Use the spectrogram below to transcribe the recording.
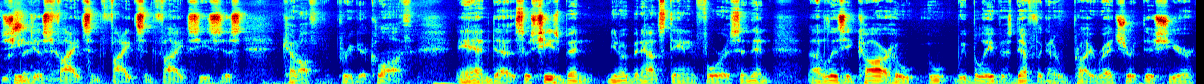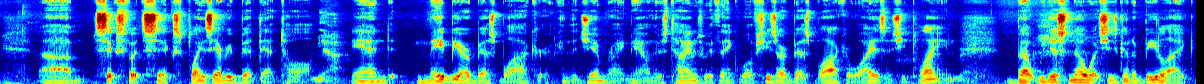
She same, just yeah. fights and fights and fights. She's just cut off a pretty good cloth. And uh, so she's been you know been outstanding for us. And then uh, lizzie carr who, who, we believe is definitely going to probably redshirt this year um, six foot six, plays every bit that tall. Yeah. And maybe our best blocker in the gym right now. And there's times we think, well, if she's our best blocker, why isn't she playing? Right. But we just know what she's going to be like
